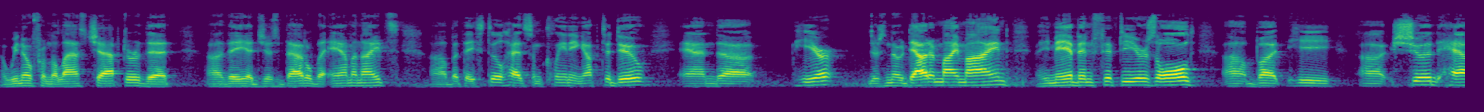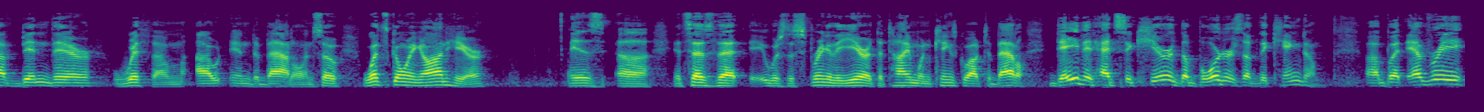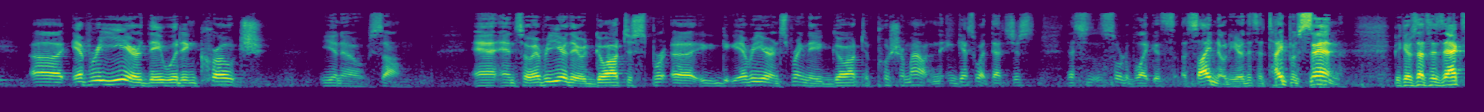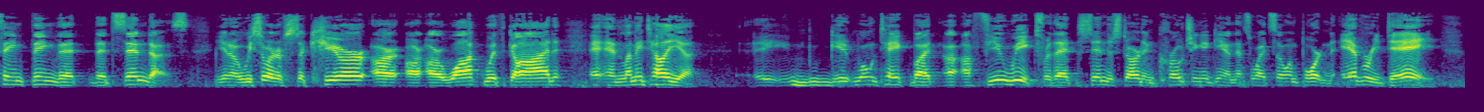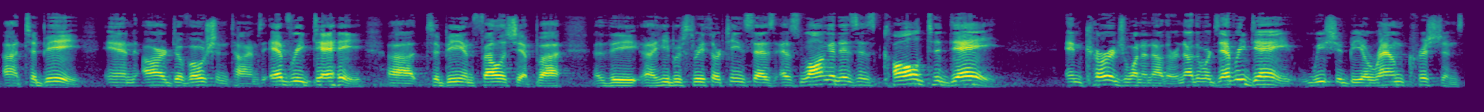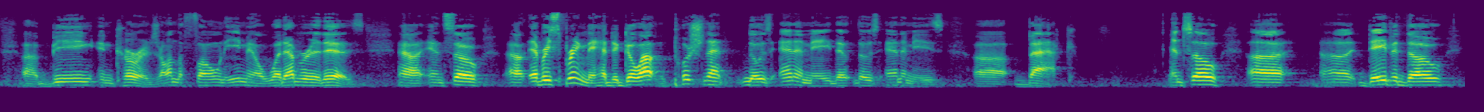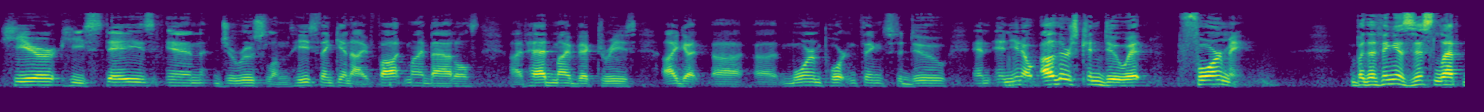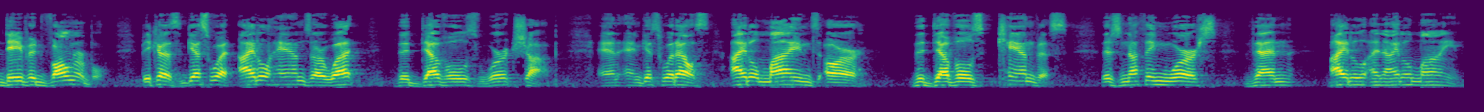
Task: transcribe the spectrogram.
Uh, we know from the last chapter that uh, they had just battled the Ammonites, uh, but they still had some cleaning up to do. And uh, here, there's no doubt in my mind. He may have been 50 years old, uh, but he uh, should have been there with them out into battle. And so, what's going on here is uh, it says that it was the spring of the year at the time when kings go out to battle. David had secured the borders of the kingdom, uh, but every uh, every year they would encroach, you know, some. And, and, so every year they would go out to spring, uh, every year in spring they would go out to push them out. And, and guess what? That's just that's sort of like a, a, side note here. That's a type of sin, because that's the exact same thing that that sin does. You know, we sort of secure our our, our walk with God, and, and let me tell you, it won't take but a, a, few weeks for that sin to start encroaching again. That's why it's so important every day uh, to be in our devotion times, every day uh, to be in fellowship. Uh, the uh, Hebrews 3:13 says, "As long as it is called today." encourage one another. In other words, every day we should be around Christians, uh, being encouraged on the phone, email, whatever it is. Uh, and so uh, every spring they had to go out and push that, those, enemy, th- those enemies uh, back. And so uh, uh, David, though, here he stays in Jerusalem. He's thinking, I've fought my battles, I've had my victories, I got uh, more important things to do, and, and you know, others can do it for me. But the thing is, this left David vulnerable. Because guess what? Idle hands are what? The devil's workshop. And, and guess what else? Idle minds are the devil's canvas. There's nothing worse than idle, an idle mind.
